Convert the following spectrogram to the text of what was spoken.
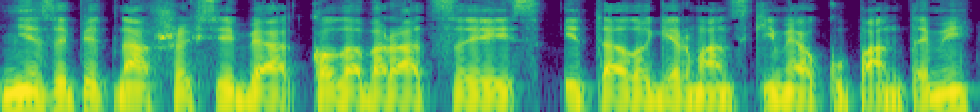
не запятнавших себя коллаборацией с итало-германскими оккупантами.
